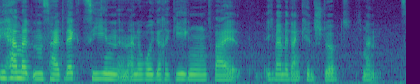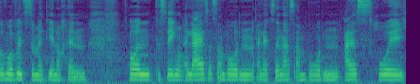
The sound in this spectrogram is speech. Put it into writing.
die Hamiltons halt wegziehen in eine ruhigere Gegend, weil, ich meine, wenn dein Kind stirbt, ich meine, so wo willst du mit dir noch hin? Und deswegen Eliza ist am Boden, Alexander ist am Boden, alles ruhig,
